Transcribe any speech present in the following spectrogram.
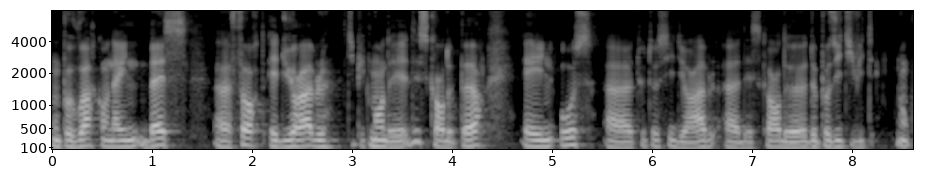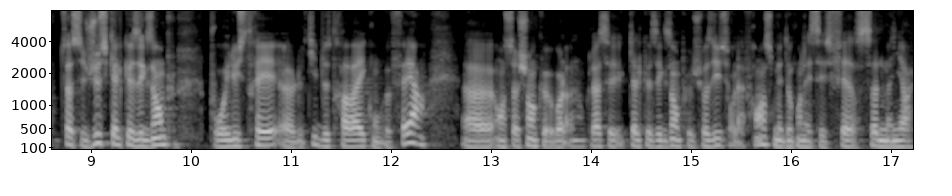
on peut voir qu'on a une baisse forte et durable typiquement des, des scores de peur et une hausse euh, tout aussi durable euh, des scores de, positivité. Donc ça, c'est juste quelques exemples pour illustrer euh, le type de travail qu'on veut faire, en sachant que, voilà, donc là, c'est quelques exemples choisis sur la France, mais donc on essaie de faire ça de manière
